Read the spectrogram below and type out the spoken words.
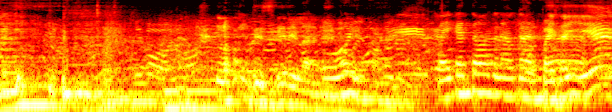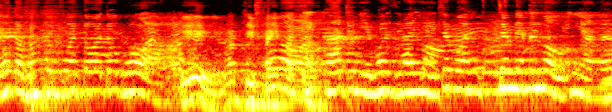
ปี ลองดูซิดีละโอ้ยไปกันต่อกันแล้วกันไปไสเย้โอ้กับว่าตัวตัวตัวพ่อเอ๊ะวันสิไปพ่อต่อติดคาอยู่นี่พ่อสิว่าอีหยังจังวันจังได๋มันเว้าอีหยังอะ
